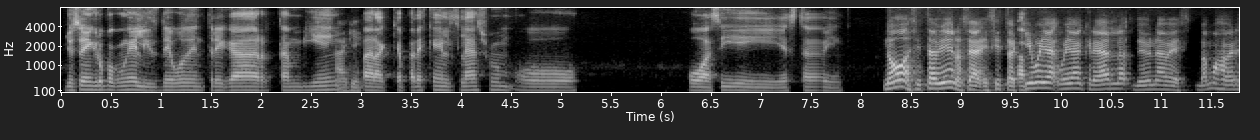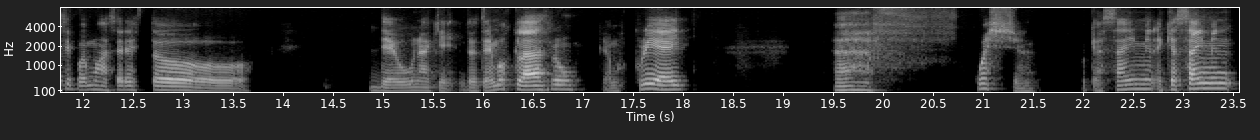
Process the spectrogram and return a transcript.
yo estoy en grupo con Ellis, ¿debo de entregar también para que aparezca en el Classroom o, o así está bien? No, así está bien. O sea, insisto, aquí ah. voy a, voy a crearlo de una vez. Vamos a ver si podemos hacer esto de una aquí. Entonces tenemos Classroom, tenemos Create. Uh, question. Porque assignment, es que assignment,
